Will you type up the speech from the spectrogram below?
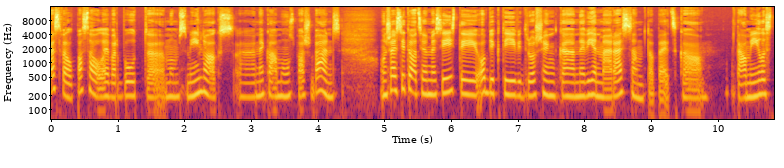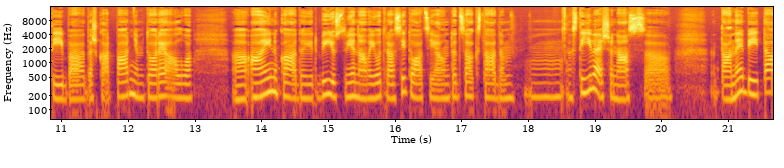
kas vēl pasaulē var būt mums mīļāks nekā mūsu pašu bērns? Un šai situācijā mēs īsti objektīvi droši vien nevienmēr esam, tāpēc ka tā mīlestība dažkārt pārņem to reālo ainu, kāda ir bijusi vienā vai otrā situācijā, un tad sāks tāda mm, stīvēšanās. Tā nebija, tā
